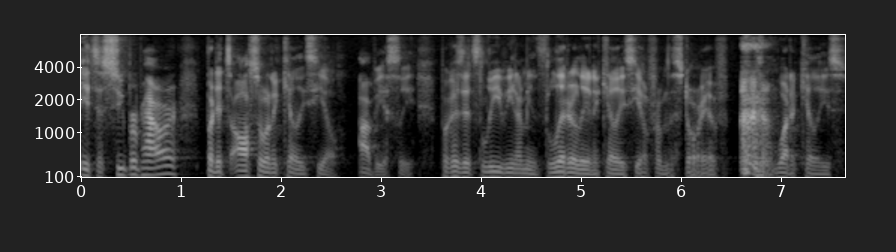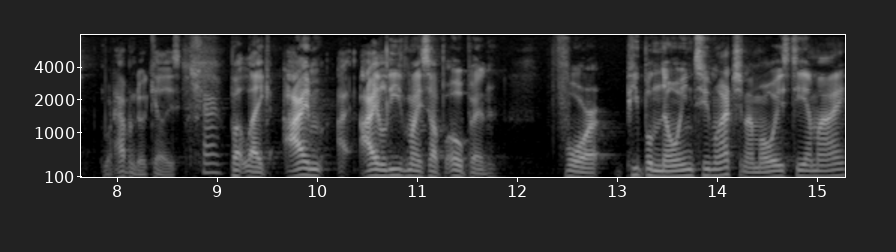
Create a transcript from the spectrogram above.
it's a superpower, but it's also an Achilles heel, obviously, because it's leaving. I mean, it's literally an Achilles heel from the story of what Achilles, what happened to Achilles. Sure. But like, I'm, I, I leave myself open for people knowing too much, and I'm always TMI.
